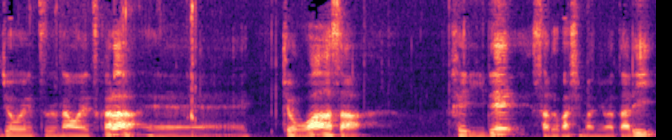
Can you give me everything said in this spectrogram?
上越直越から、えー今日は朝フェリーで佐渡島に渡り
